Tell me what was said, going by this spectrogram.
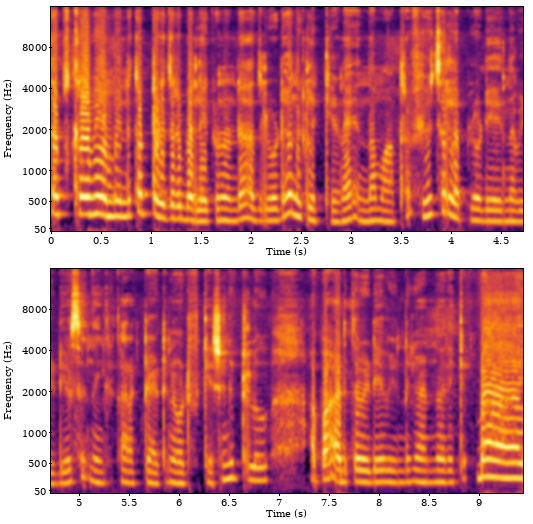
സബ്സ്ക്രൈബ് ചെയ്യുമ്പോൾ എന്റെ തൊട്ടടുത്തൊരു ബെല്ലൈക്കൺ ഉണ്ട്. അതിലൂടെ ഒന്ന് ക്ലിക്ക് ചെയ്യണേ. എന്നാൽ മാത്രം ഫ്യൂച്ചറിൽ അപ്ലോഡ് ചെയ്യുന്ന വീഡിയോസ് നിങ്ങൾക്ക് കറക്റ്റായിട്ട് നോട്ടിഫിക്കേഷൻ കിട്ടുള്ളൂ. അപ്പോൾ അടുത്ത വീഡിയോ വീണ്ടും കാണുന്നവരേക്കും. ബൈ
